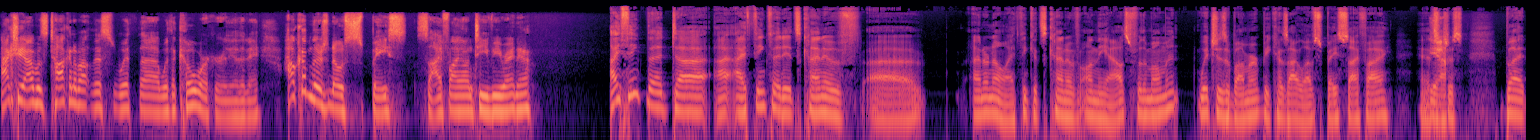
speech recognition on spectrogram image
Actually, I was talking about this with uh, with a coworker the other day. How come there's no space sci-fi on TV right now? I think that uh, I, I think that it's kind of uh, I don't know. I think it's kind of on the outs for the moment, which is a bummer because I love space sci-fi. And it's Yeah. just, but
